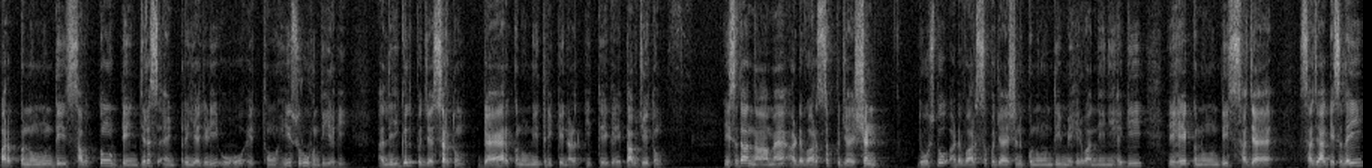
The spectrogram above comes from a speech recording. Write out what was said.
ਪਰ ਕਾਨੂੰਨ ਦੀ ਸਭ ਤੋਂ ਡੇਂਜਰਸ ਐਂਟਰੀ ਹੈ ਜਿਹੜੀ ਉਹ ਇੱਥੋਂ ਹੀ ਸ਼ੁਰੂ ਹੁੰਦੀ ਹੈਗੀ। ਅਲੀਗਲ ਪੋਜੈਸਰ ਤੋਂ, ਗੈਰ ਕਾਨੂੰਨੀ ਤਰੀਕੇ ਨਾਲ ਕੀਤੇ ਗਏ ਕਬਜ਼ੇ ਤੋਂ। ਇਸ ਦਾ ਨਾਮ ਹੈ ਐਡਵਰਸ ਪੋਜੈਸ਼ਨ ਦੋਸਤੋ ਐਡਵਰਸ ਪੋਜੈਸ਼ਨ ਕਾਨੂੰਨ ਦੀ ਮਿਹਰਬਾਨੀ ਨਹੀਂ ਹੈਗੀ, ਇਹ ਕਾਨੂੰਨ ਦੀ ਸਜ਼ਾ ਹੈ। ਸਜ਼ਾ ਕਿਸ ਲਈ?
